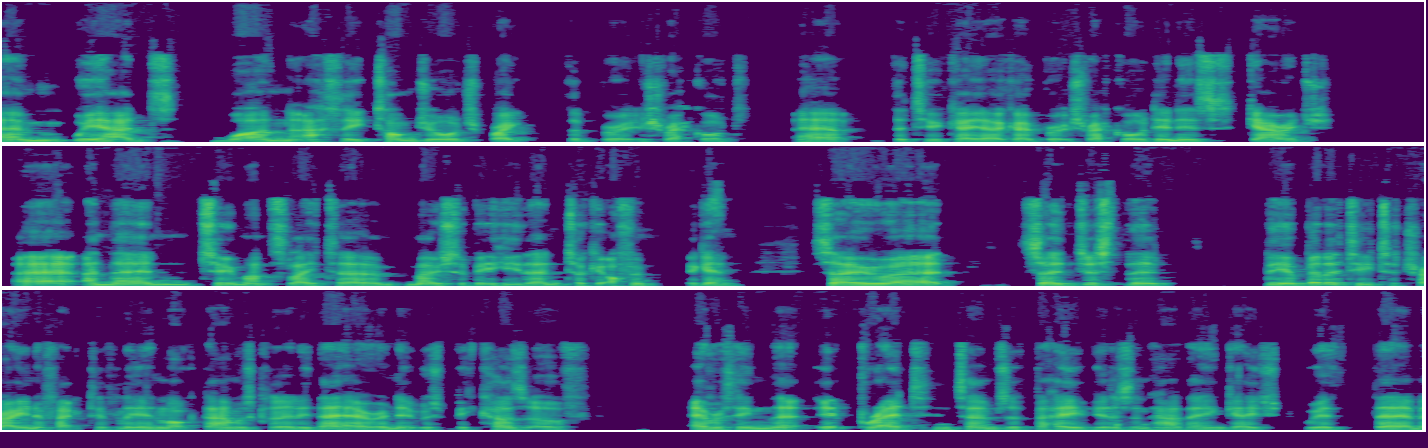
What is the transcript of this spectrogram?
um, we had one athlete, Tom George, break the British record, uh, the 2K Ergo British record in his garage. Uh, and then two months later, Mo Sbihi then took it off him again. So, uh, so just the the ability to train effectively in lockdown was clearly there, and it was because of everything that it bred in terms of behaviours and how they engaged with their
